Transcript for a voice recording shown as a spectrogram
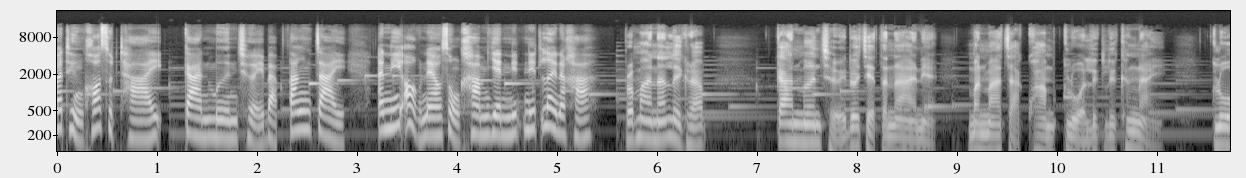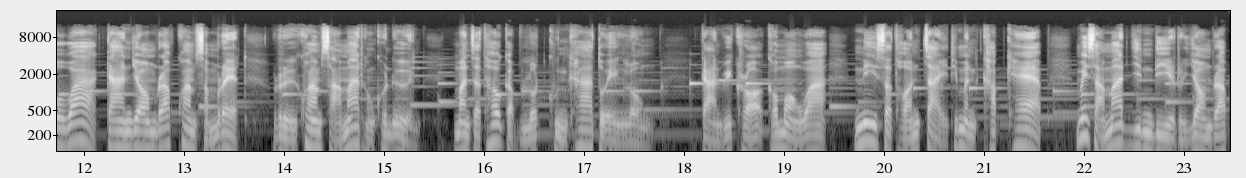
มาถึงข้อสุดท้าย การเมินเฉยแบบตั้งใจ อันนี้ออกแนวสงครามเย็นนิด ๆ เลยนะคะ ประมาณนั้นเลยครับ การเมินเฉยโดยเจตนาเนี่ยมันมาจากความกลัวลึกๆข้างใน กลัวว่าการยอมรับความสำเร็จหรือความสามารถของคนอื่น มันจะเท่ากับลดคุณค่าตัวเองลง การวิเคราะห์เขามองว่านี่สะท้อนใจที่มันคับแคบ ไม่สามารถยินดีหรือยอมรับ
